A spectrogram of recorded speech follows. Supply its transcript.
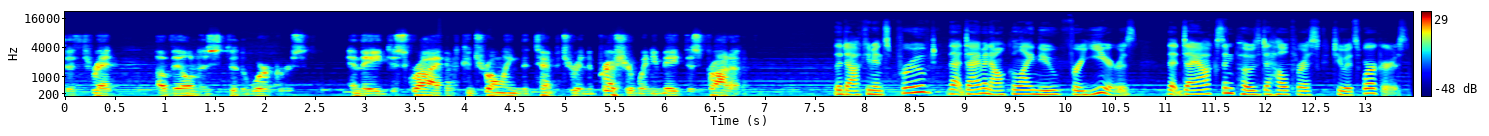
the threat of illness to the workers. And they described controlling the temperature and the pressure when you made this product. The documents proved that Diamond Alkali knew for years that dioxin posed a health risk to its workers,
